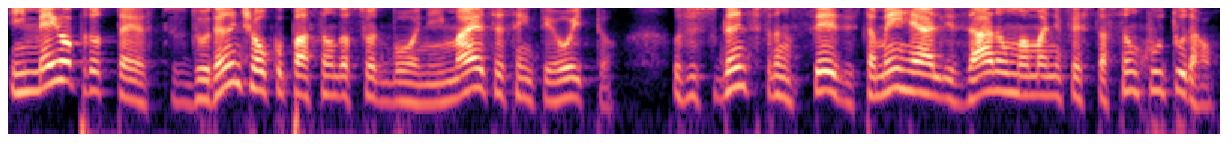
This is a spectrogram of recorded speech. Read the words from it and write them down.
Em meio a protestos durante a ocupação da Sorbonne em maio de 68, os estudantes franceses também realizaram uma manifestação cultural.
